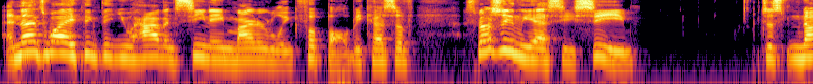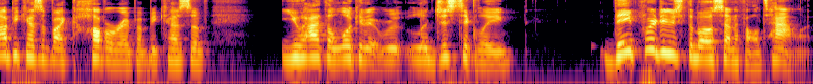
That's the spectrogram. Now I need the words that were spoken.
And that's why I think that you haven't seen a minor league football because of, especially in the SEC, just not because of I cover it, but because of you have to look at it logistically. They produce the most NFL talent.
